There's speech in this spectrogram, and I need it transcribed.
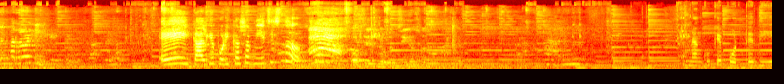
পেপারনি এই কালকে পরীক্ষা সব নিয়েছিস তো? হ্যাঁ। টিনাঙ্কুকে পড়তে দিয়ে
